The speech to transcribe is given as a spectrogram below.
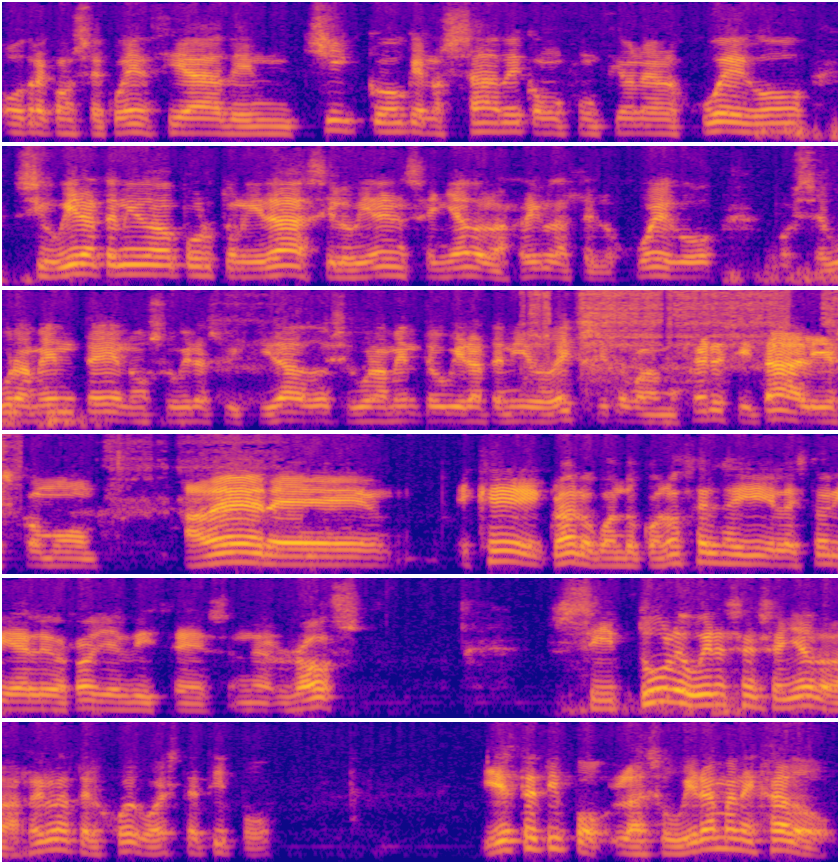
otra consecuencia de un chico que no sabe cómo funciona el juego. Si hubiera tenido la oportunidad, si le hubiera enseñado las reglas del juego, pues seguramente no se hubiera suicidado y seguramente hubiera tenido éxito con las mujeres y tal. Y es como, a ver, eh, es que, claro, cuando conoces la, la historia de Leo Rogers, dices, Ross, si tú le hubieras enseñado las reglas del juego a este tipo, y este tipo las hubiera manejado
